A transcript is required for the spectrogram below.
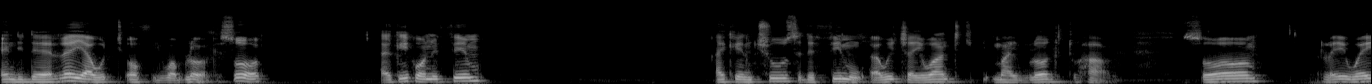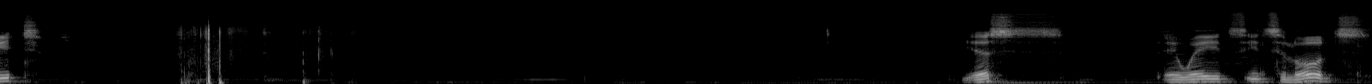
and the layout of your blog. So i click on the theme. I can choose the theme uh, which i want my blog to have. So lay wait yes. Await its loads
